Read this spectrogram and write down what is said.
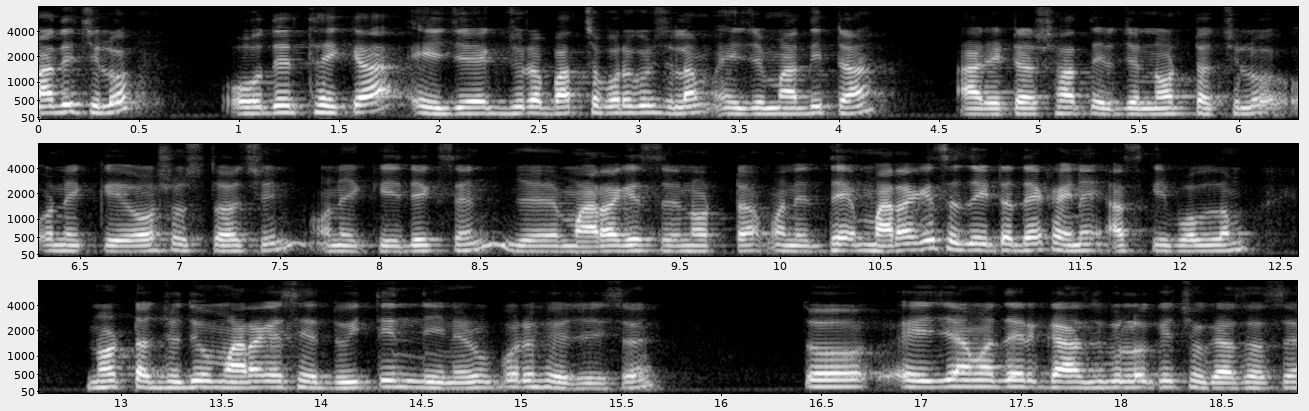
মাদি ছিল। ওদের থেকে এই যে একজোড়া বাচ্চা বড় করেছিলাম, এই যে মাদিটা আর এটার সাথে যে নটটা ছিল, অনেকে অসুস্থ আছেন, অনেকেই দেখছেন যে মারা গেছে নটটা। মানে মারা গেছে যে এটা দেখাই নাই, আজকেই বললাম। নটটা যদিও মারা গেছে দুই, তিন দিনের উপরে হয়ে যাইছে। তো এই যে আমাদের গাছগুলো, কিছু গাছ আছে।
